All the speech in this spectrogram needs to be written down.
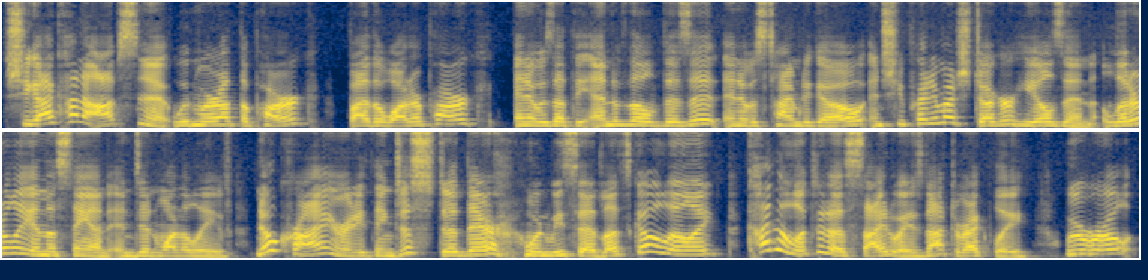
she got kind of obstinate when we were at the park by the water park and it was at the end of the visit and it was time to go and she pretty much dug her heels in literally in the sand and didn't want to leave. No crying or anything just stood there when we said let's go lily. Kind of looked at us sideways not directly. We were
